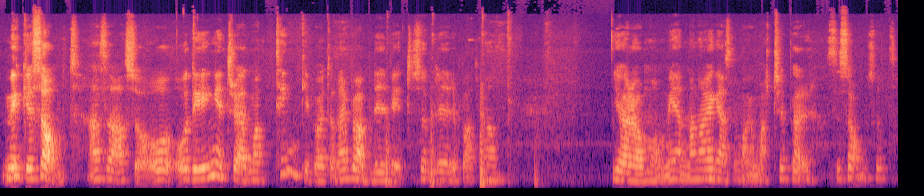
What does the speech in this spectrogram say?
mycket sånt. Alltså, alltså, och, och det är inget tror jag att man tänker på utan det har bara blivit. Så blir det bara att man gör om och om igen. Man har ju ganska många matcher per säsong. Så att,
